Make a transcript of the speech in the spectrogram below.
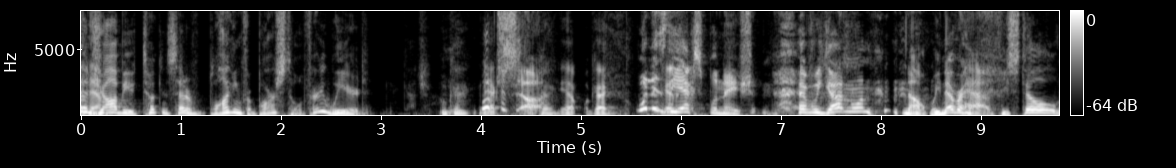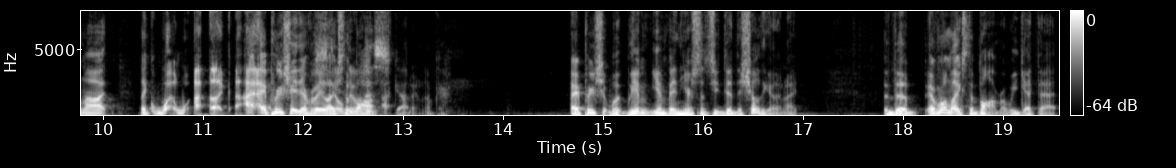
Another them. job you took instead of blogging for Barstool. Very weird. Gotcha. Okay. Next. Uh, okay. Yep. Okay. What is Get the it. explanation? Have we gotten one? No, we never have. He's still not like what. what- uh, Like I I appreciate everybody likes the boss. this? Got it. Okay. I appreciate. Well, we haven't, you haven't been here since you did the show the other night. The everyone likes the bomber. We get that.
